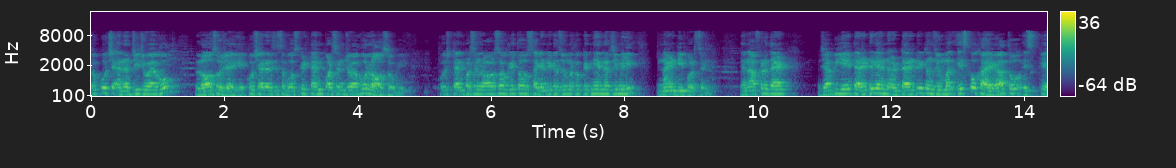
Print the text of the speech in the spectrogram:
तो कुछ एनर्जी जो है वो लॉस हो जाएगी। कुछ एनर्जी सपोज़ की टेन परसेंट जो है वो लॉस होगी। कुछ टेन परसेंट लॉस होगी तो सेकेंडरी कंज्यूमर को कितनी एनर्जी मिली? Ninety percent then after that जब ये टेरिटरी टेरिटरी कंज्यूमर इसको खाएगा तो इसके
